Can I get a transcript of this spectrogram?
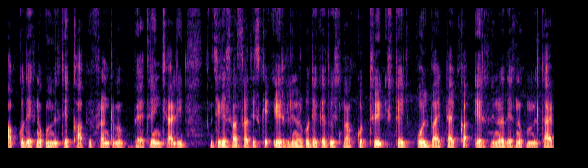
आपको देखने को मिलती है काफ़ी फ्रंट में बेहतरीन जाली। इसी के साथ साथ इसके एयर क्लीनर को देखें तो इसमें आपको three stage oil bath type का एयर क्लीनर देखने को मिलता है।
